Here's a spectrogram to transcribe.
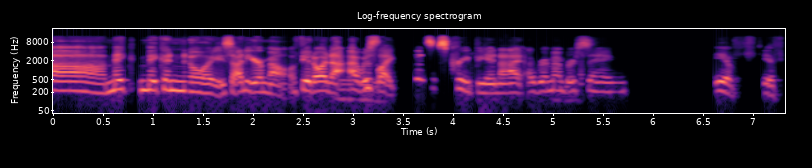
uh make make a noise out of your mouth, you know, and I, I was Mhm. like, this is creepy. And I, I remember saying, if if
